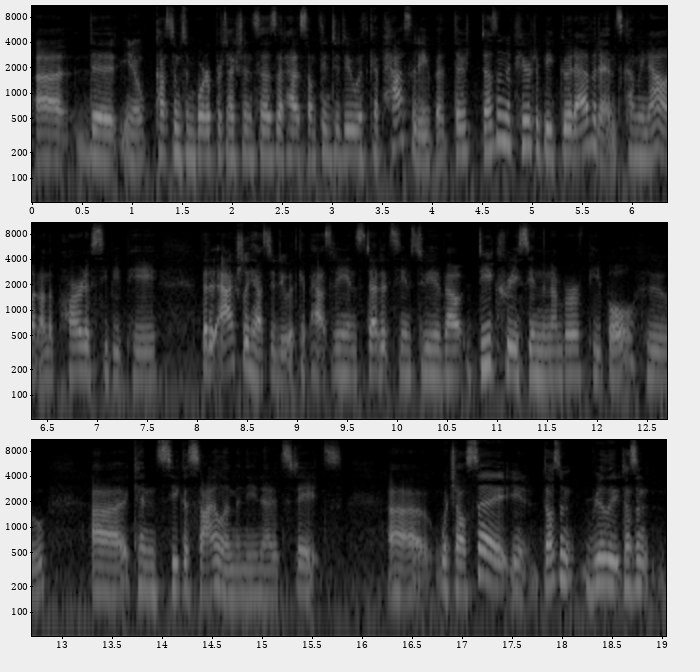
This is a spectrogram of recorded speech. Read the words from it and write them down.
Uh, the you know Customs and Border Protection says that has something to do with capacity, but there doesn't appear to be good evidence coming out on the part of CBP that it actually has to do with capacity. Instead, it seems to be about decreasing the number of people who uh, can seek asylum in the United States, uh, which I'll say you know, doesn't really doesn't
